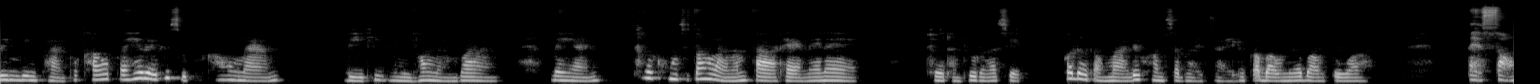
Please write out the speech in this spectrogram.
รินวิ่งผ่านพวกเขาไปให้เร็วที่สุดเพื่อเข้าห้องน้ำดีที่ยังมีห้องน้ำว่างไม่งั้นเธอคงจะต้องหลั่งน้ำตาแทนแน่ ๆ เธอทำธุระเสร็จ ก็เดินออกมาด้วยความสบายใจแล้วก็เบาเนื้อเบาตัว แต่สอง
